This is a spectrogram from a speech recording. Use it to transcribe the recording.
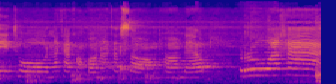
ตีโทนนะคะของป .5 ทับ2พร้อมแล้วรัวค่ะ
